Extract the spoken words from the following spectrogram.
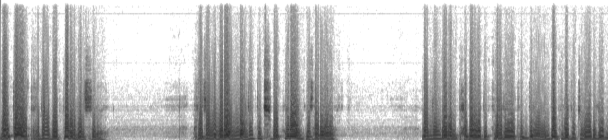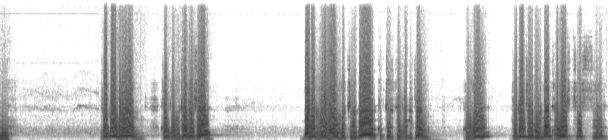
내딸 도저히 못 보내겠어. 그래서 유골함은 아직도 집에 끌어안고 살아. 언젠가는 바다라도 풀어줘야 할 텐데 언제 풀어줄지 모르겠네. 법원은 그 공정에서 많은 유해화학 물질과 극저주파 자기장, 근로 교대제로 인한 과로와 스트레스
